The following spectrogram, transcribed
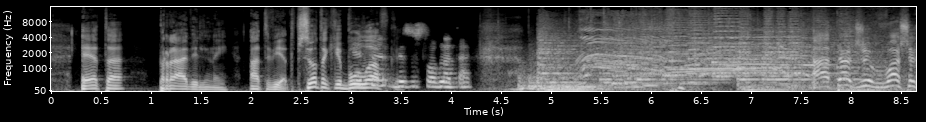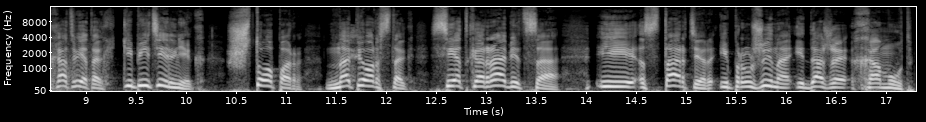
– это правильный ответ. Все-таки булавка. Это, безусловно, так. А также в ваших ответах кипятильник, штопор, наперсток, сетка рабица и стартер, и пружина, и даже хомут.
